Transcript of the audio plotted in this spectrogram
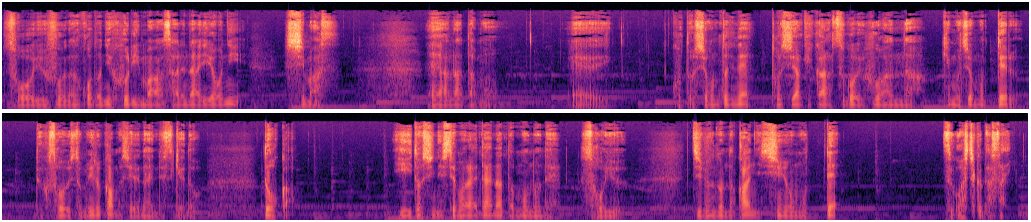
そういう風なことに振り回されないようにします。えーあなたも、えー今年本当にね、年明けからすごい不安な気持ちを持ってる。てかそういう人もいるかもしれないんですけど、どうか、いい年にしてもらいたいなと思うので、そういう自分の中に芯を持って過ごしてください。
